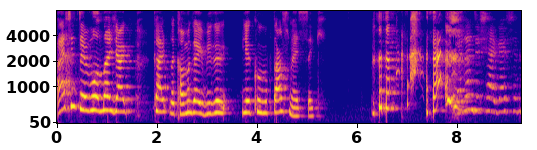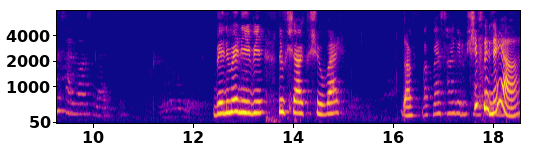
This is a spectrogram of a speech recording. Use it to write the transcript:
Elçin telefonundan şarkı kartla kamerayı bir kurup dans mı etsek? Ben önce şarkı sen dans edersin. Benim en iyi bir şarkı şu ver. Dan. Bak ben sana göre bir şarkı... Şifre ne ya?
